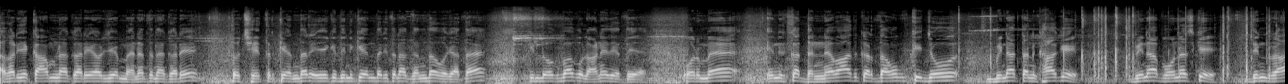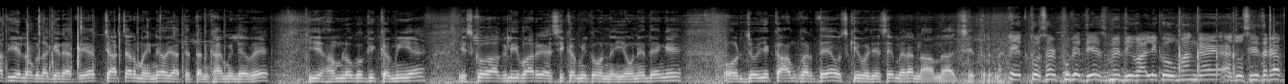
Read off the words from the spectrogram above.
अगर ये काम ना करे और ये मेहनत ना करे तो क्षेत्र के अंदर, एक दिन के अंदर इतना गंदा हो जाता है कि लोग बाग उलाने देते हैं। और मैं इनका धन्यवाद करता हूँ कि जो बिना तनख्वाह के बिना बोनस के दिन रात ये लोग लगे रहते हैं। चार चार महीने हो जाते हैं तनख्वाह मिले हुए। ये हम लोगों की कमी है। इसको अगली बार ऐसी कमी को नहीं होने देंगे। और जो ये काम करते हैं उसकी वजह से मेरा नाम है आज क्षेत्र में। एक तो सर पूरे देश में दिवाली का उमंग है। और दूसरी तरफ़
